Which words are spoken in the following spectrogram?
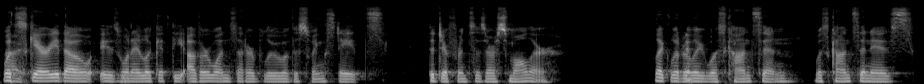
What's I, scary though is when mm. I look at the other ones that are blue of the swing states, the differences are smaller. Like literally. Wisconsin. Wisconsin is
